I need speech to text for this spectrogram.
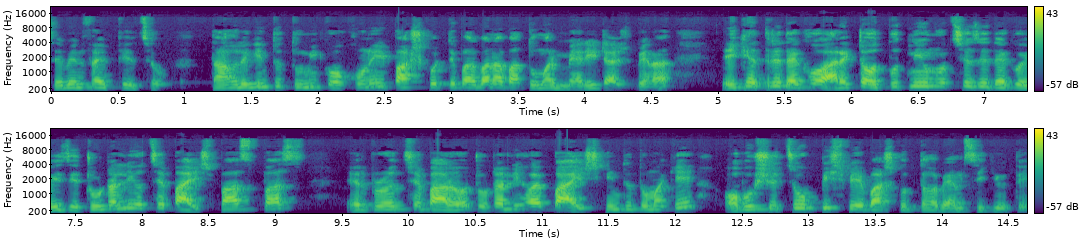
সেভেন ফাইভ পেয়েছ তাহলে কিন্তু তুমি কখনোই পাস করতে পারবে না বা তোমার মেরিট আসবে না। এই ক্ষেত্রে দেখো, আরেকটা অদ্ভুত নিয়ম হচ্ছে যে, দেখো, এই যে টোটালি হচ্ছে বাইশ পাস পাঁচ এরপর হচ্ছে বারো টোটালি হয় বাইশ, কিন্তু তোমাকে অবশ্যই চব্বিশ পেয়ে পাস করতে হবে এমসিকিউতে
